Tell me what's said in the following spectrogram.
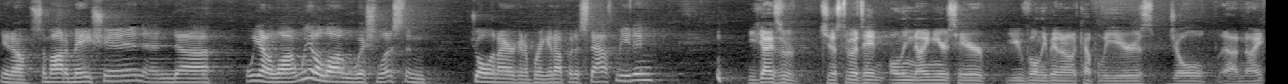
you know, some automation, and uh, we got a long we got a long wish list, and Joel and I are going to bring it up at a staff meeting. You guys are just about to hit only nine years here. You've only been on a couple of years. Joel, uh, nine,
